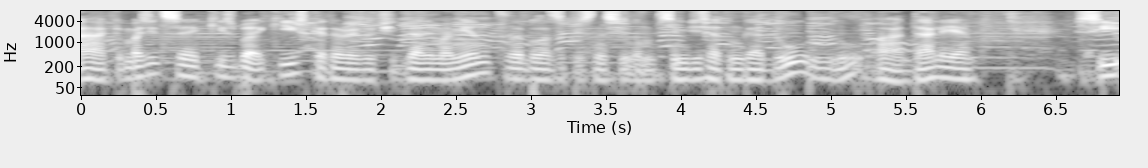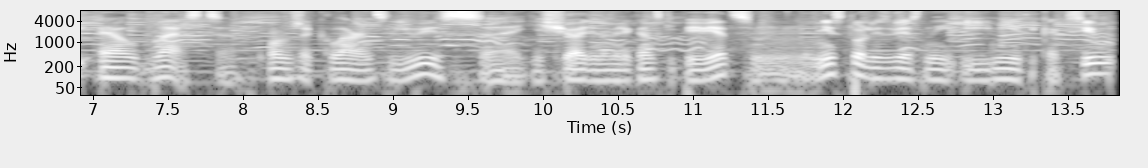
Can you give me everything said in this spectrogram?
А композиция Kiss by Kiss, которая звучит в данный момент, была записана силом в 70-м году, ну а далее C.L. Blast, он же Кларенс Льюис, э, еще один американский певец, не столь известный и именитый как Сил,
